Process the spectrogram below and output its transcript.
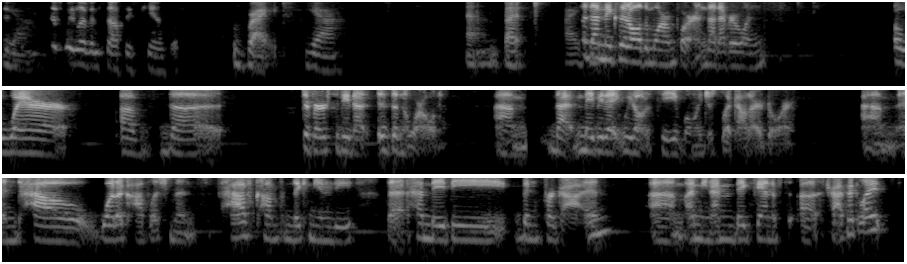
Yeah. because we live in Southeast Kansas. Right. Yeah. Um, but I But that makes it all the more important that everyone's aware of the diversity that is in the world um, that maybe that we don't see when we just look out our door. Um, and how what accomplishments have come from the community that have maybe been forgotten. Um, I mean, I'm a big fan of uh, traffic lights,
